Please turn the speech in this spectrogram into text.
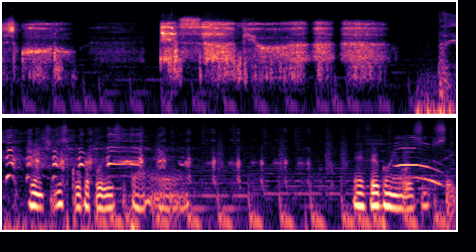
É escuro? É sábio. Gente, desculpa por isso, tá? É. É vergonhoso, sei.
